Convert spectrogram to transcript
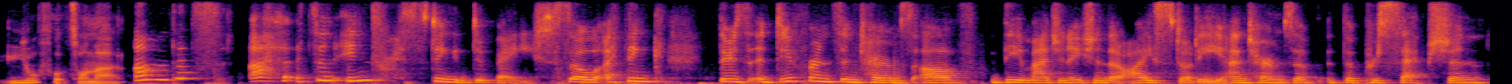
your thoughts on that? Um, that's uh, it's an interesting debate. So I think there's a difference in terms of the imagination that I study, in terms of the perception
